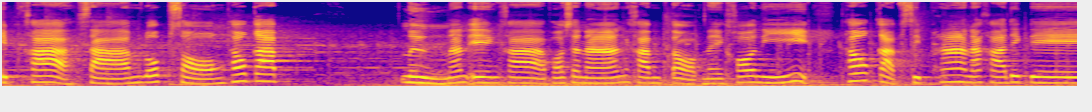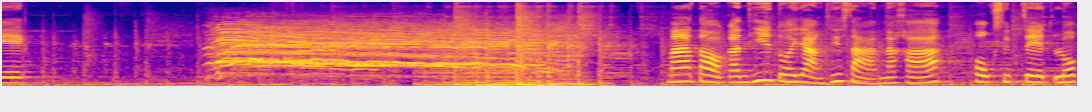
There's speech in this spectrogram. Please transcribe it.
10 ค่ะ3ลบ2เท่ากับ 1 นั่นเองค่ะ เพราะฉะนั้นคำตอบในข้อนี้ เท่ากับ 15 นะคะเด็กๆมาต่อกันที่ตัวอย่างที่ 3 นะคะ 67 ลบ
